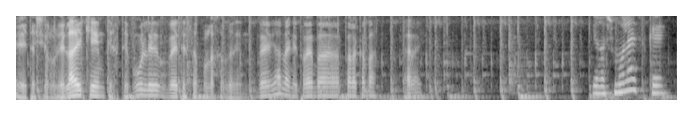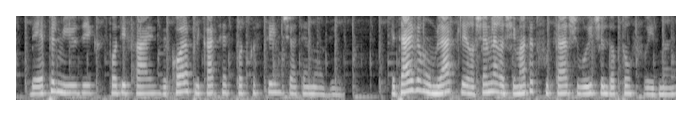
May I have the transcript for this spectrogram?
אה, תשאירו לי לייקים, תכתבו לי ותספרו לחברים. ויאללה, נתראה בפרק הבא. bye bye. הירשמו להסכת באפל מיוזיק, ספוטיפיי וכל אפליקציית פודקאסטים שאתם אוהבים. כדאי ומומלץ להירשם לרשימת התפוצה השבועית של דוקטור פרידמן,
